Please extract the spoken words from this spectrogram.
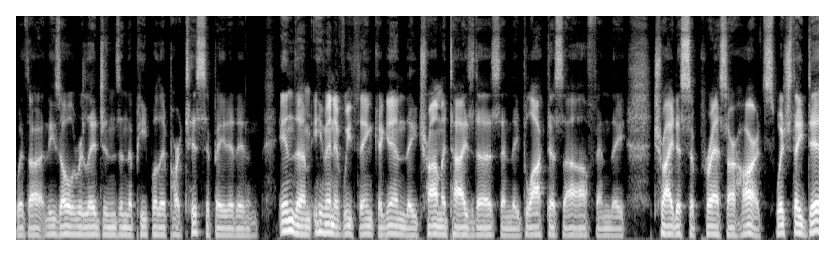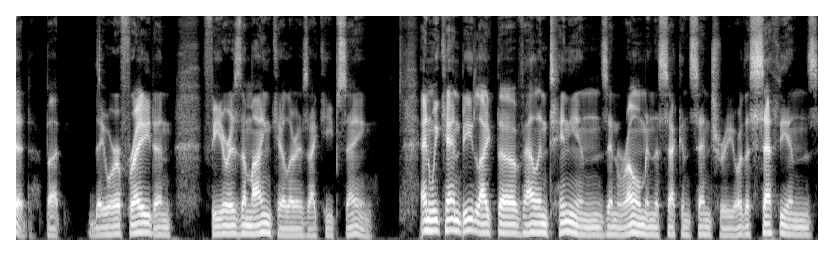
with uh, these old religions and the people that participated in in them. Even if we think again they traumatized us and they blocked us off and they tried to suppress our hearts, which they did, but they were afraid and fear is the mind killer, as I keep saying. And we can be like the Valentinians in Rome in the second century, or the Sethians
